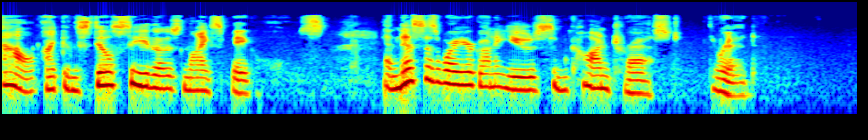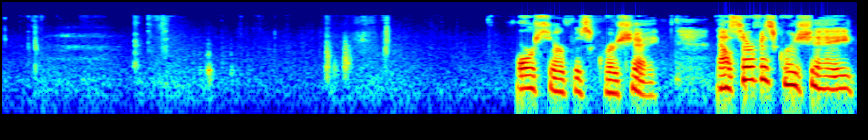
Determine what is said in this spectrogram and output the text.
out, I can still see those nice big holes. And this is where you're going to use some contrast thread. For surface crochet. Now surface crochet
